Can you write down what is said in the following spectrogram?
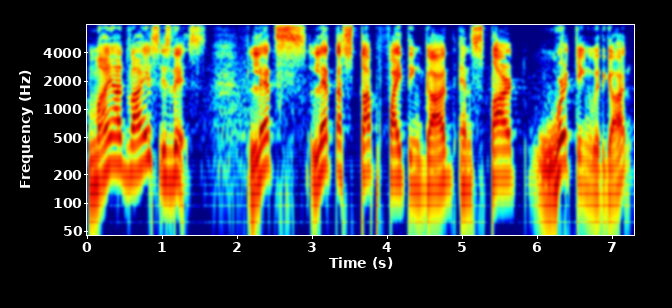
my advice is this. Let's let us stop fighting god and start working with god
